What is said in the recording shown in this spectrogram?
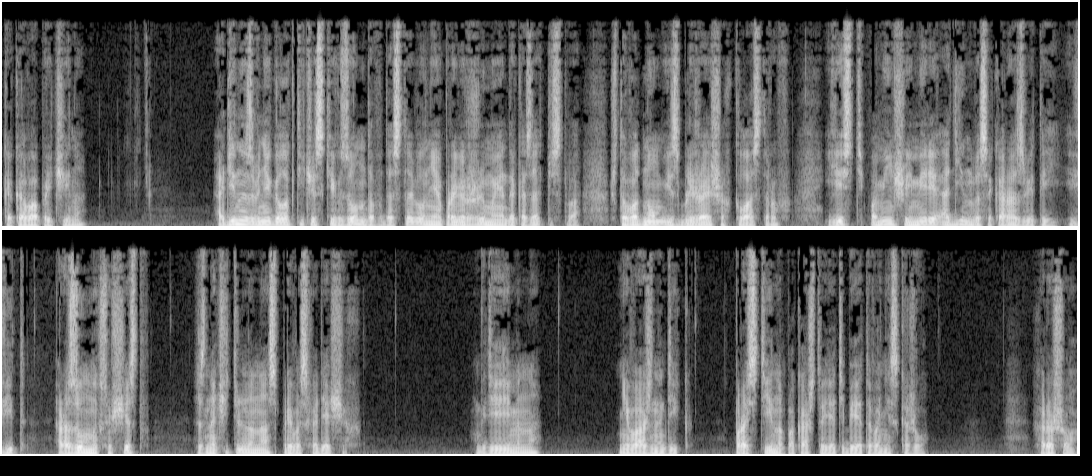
Какова причина? Один из внегалактических зондов доставил неопровержимое доказательство, что в одном из ближайших кластеров есть по меньшей мере один высокоразвитый вид разумных существ, значительно нас превосходящих. Где именно? «Неважно, Дик. Прости, но пока что я тебе этого не скажу». «Хорошо.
